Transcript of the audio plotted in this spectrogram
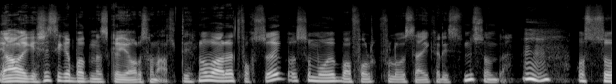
Ja, og jeg er ikke sikker på at vi skal gjøre det sånn alltid. Nå var det et forsøk, og så må jo bare folk få lov å si hva de syns om det. Og så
